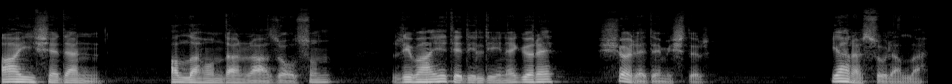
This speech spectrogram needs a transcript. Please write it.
Ayşe'den Allah ondan razı olsun rivayet edildiğine göre şöyle demiştir. Ya Resulallah,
